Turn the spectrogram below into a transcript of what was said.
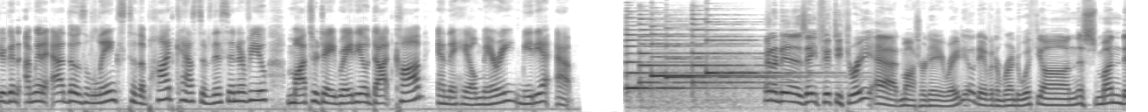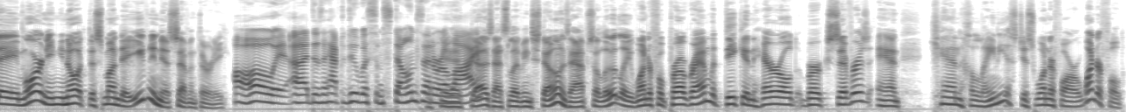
You're going I'm going to add those links to the podcast of this interview, materdeiradio.com and the Hail Mary Media app. And it is 8.53 at Mater Dei Radio. David and Brenda with you on this Monday morning. You know what this Monday evening is, 7.30. Oh, uh, does it have to do with some stones that are alive? It does. That's Living Stones. Absolutely. Wonderful program with Deacon Harold Burke Sivers and Ken Hellenius. Just wonderful, wonderful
